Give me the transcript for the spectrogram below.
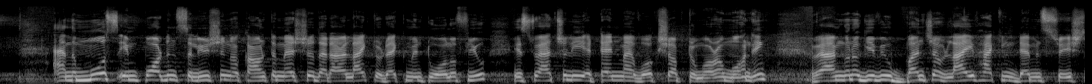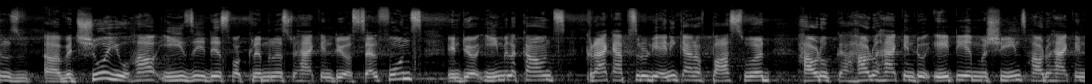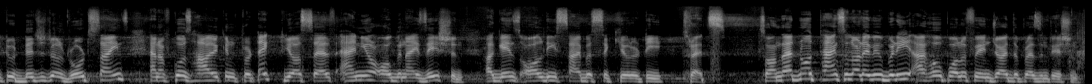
And the most important solution or countermeasure that I would like to recommend to all of you is to actually attend my workshop tomorrow morning, where I'm going to give you a bunch of live hacking demonstrations uh, which show you how easy it is for criminals to hack into your cell phones, into your email accounts, crack absolutely any kind of password, how to, how to hack into ATM machines, how to hack into digital road signs, and of course, how you can protect yourself and your organization against all these cybersecurity threats. So on that note, thanks a lot, everybody. I hope all of you enjoyed the presentation.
